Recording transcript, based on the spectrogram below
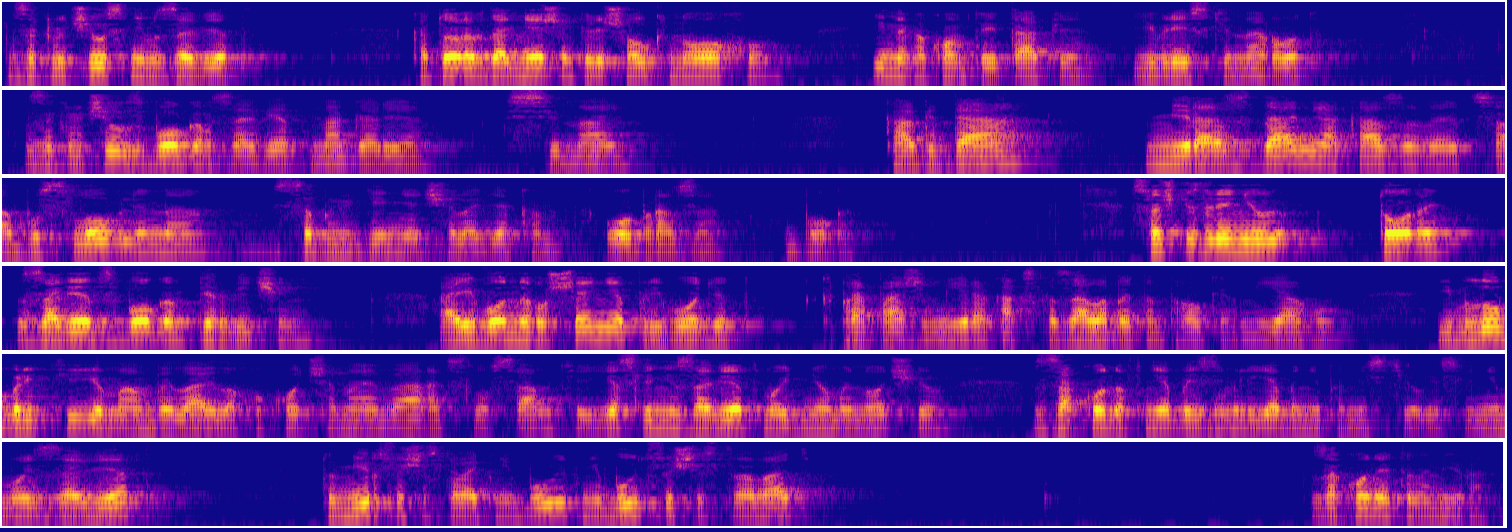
заключил с ним завет, который в дальнейшем перешел к Ноху, и на каком-то этапе еврейский народ заключил с Богом завет на горе Синай, когда мироздание оказывается обусловлено соблюдение человеком образа Бога. С точки зрения Торы, завет с Богом первичен, а его нарушение приводит к пропаже мира, как сказал об этом пророк Ирмияру, им ло брити юмам велайлаху. Если не завет мой днем и ночью, законов неба и земли я бы не поместил. Если не мой завет, то мир существовать не будет, не будет существовать законы этого мира.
